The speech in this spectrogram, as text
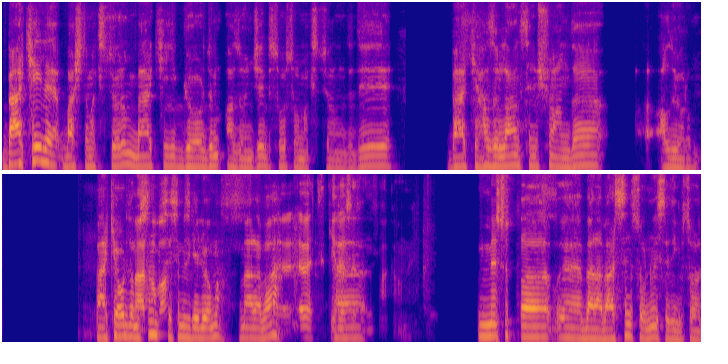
Berke ile başlamak istiyorum. Berke'yi gördüm az önce. Bir soru sormak istiyorum dedi. Berke hazırlan. Seni şu anda alıyorum. Berke orada mısın? Merhaba. Sesimiz geliyor mu? Merhaba. Ee, evet, geliyor Ee, sesiniz Hakan Bey. Mesut'la e, berabersin. Sorunu istediğin gibi sor.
